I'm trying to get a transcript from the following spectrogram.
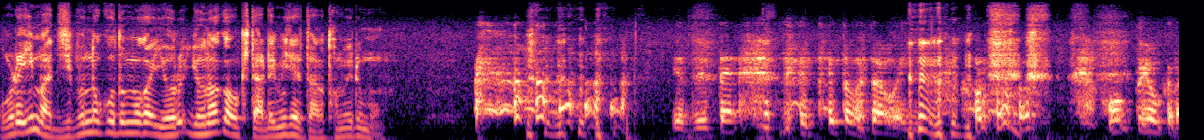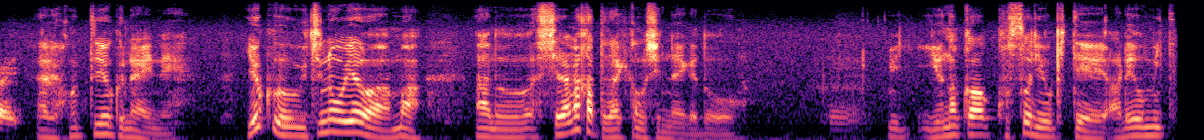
俺今自分の子供が夜夜中起きてあれ見てたら止めるもん。いや、絶対、絶対止めた方がいい。本当良くない。あれ本当良くないね。よくうちの親はまああの知らなかっただけかもしれないけど夜中こっそり起きてあれを見て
